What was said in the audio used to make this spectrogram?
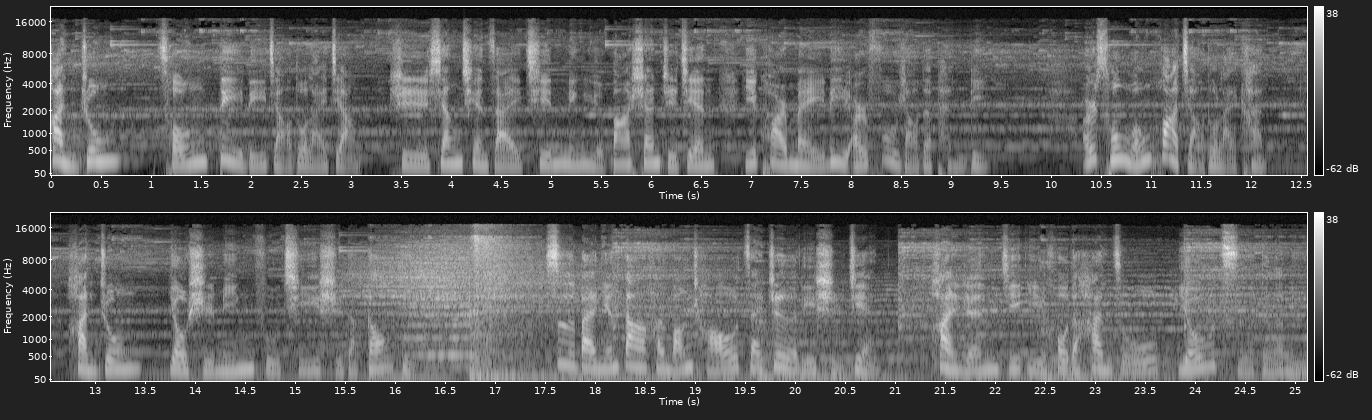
汉中，从地理角度来讲，是镶嵌在秦岭与巴山之间一块美丽而富饶的盆地；而从文化角度来看，汉中又是名副其实的高地。四百年大汉王朝在这里始建，汉人及以后的汉族由此得名。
